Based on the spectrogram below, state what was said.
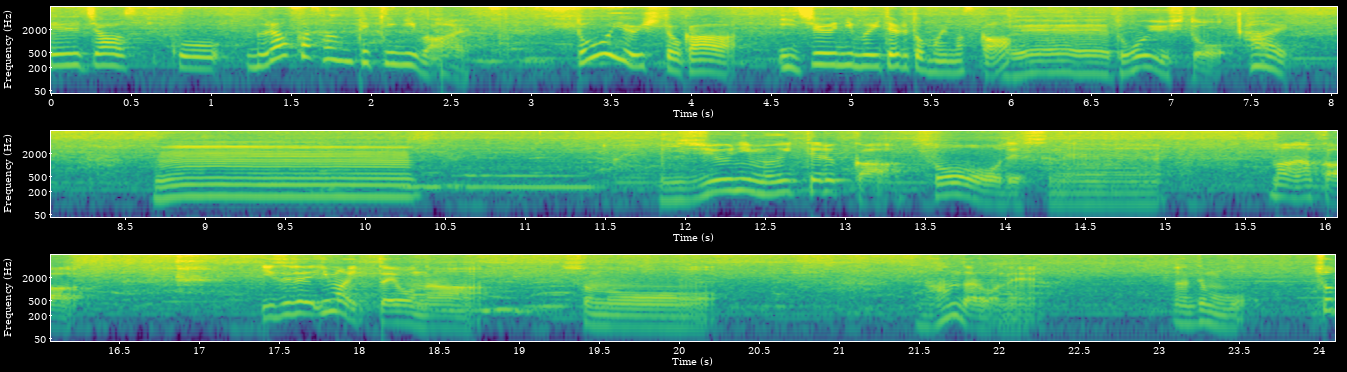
えーじゃあこう村岡さん的にははいどういう人が移住に向いてると思いますか？えー、どういう人？うはい。ーん。移住に向いてるか。そうですね。まあなんかいずれ今言ったようなそのなんだろうね。あでもちょ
